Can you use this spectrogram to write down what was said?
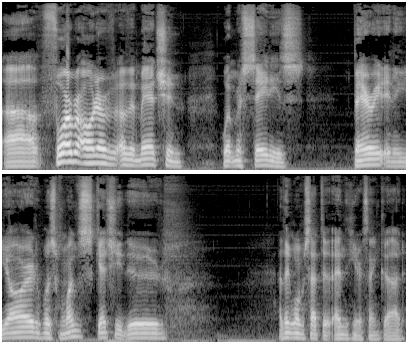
Uh, former owner of, of a mansion with Mercedes buried in a yard was one sketchy dude. I think we're almost at the end here, thank God.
